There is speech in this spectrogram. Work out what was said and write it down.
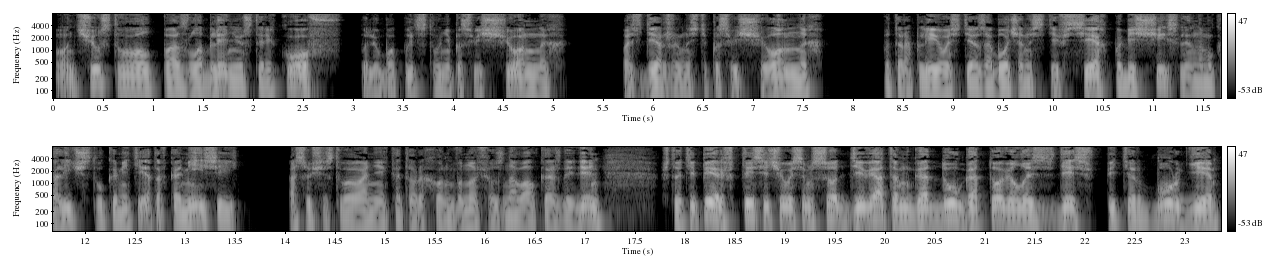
Он чувствовал по озлоблению стариков, по любопытству непосвященных, по сдержанности посвященных, по торопливости, озабоченности всех, по бесчисленному количеству комитетов, комиссий, о существовании которых он вновь узнавал каждый день, что теперь в 1809 году готовилось здесь, в Петербурге,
